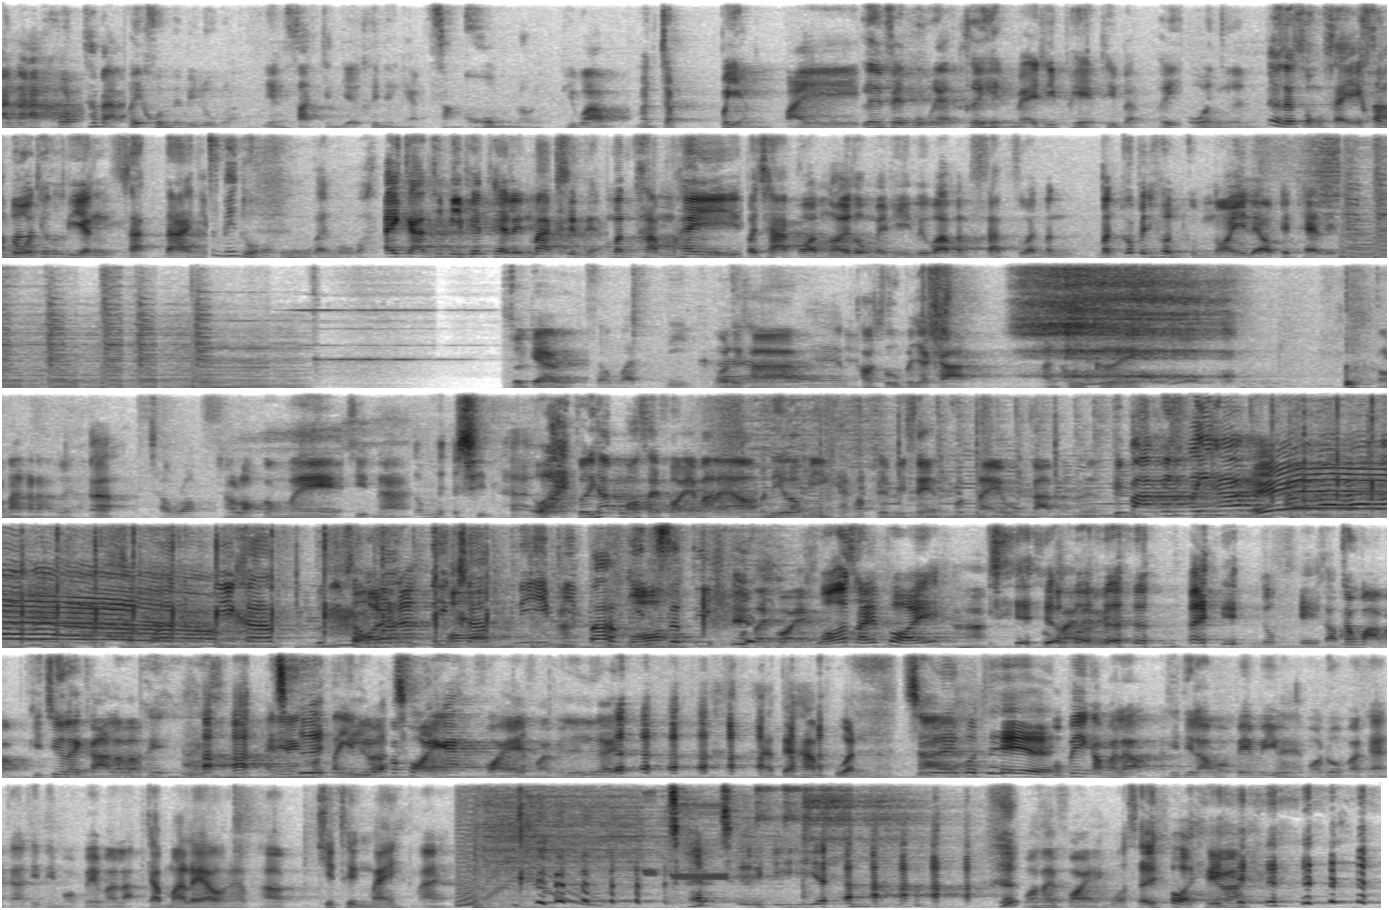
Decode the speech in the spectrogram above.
อนาคตถ้าแบบเฮ้ยคนไม่มีลูกแล้วเลี้ยงสัตว์กันเยอะขึ้นอย่างเงี้ยสังคมเราเนี่ยพี่ว่ามันจะเปลี่ยนไปเล่น Facebook เนี่ยเคยเห็นไหมไอ้ที่เพจที่แบบเฮ้ยโอนเงินเออแล้วสงสัยไอ้คอนโดที่เขาเลี้ยงสัตว์ได้เนี่ยมันไม่หนวกหูกันบอกว่าไอการที่มีเพ t เพลนมากขึ้นเนี่ยมันทำให้ประชากรน้อยลงไหมพี่ หรือว่ามันสัดส่วนมันมันก็เป็นคนกลุ่มน้อยอยู่แล้วเพ t เพลนสวนแก้วสวัสดีครับสวัสดีครับ เข้าสู่บรรยากาศอันคุ้นเคย ต้องนานขนาดนั้นเลยอะชาวร็อกชาวล็อกต้องไม่ฉีดหน้า ต้องไม่ชินหายว่ะสวัสดีครับหมอสายฝอยมาแล้ว วันนี้เรามีแขกรับเชิญพิเศษคนในวงการบันเทิงพี่ปาล์มมิสติ้งครับ สวัสดีครับ เมื่อกี้หมอเลยนะสวัสดีครับ นี่พี่ป้าล์มหมออินสติหมอสายฝอยหมอสายฝอยนะฮะสงสัยเลยไม่โอเคครับจังหวะแบบคิดชื่อรายการแล้วแบบเฮ้ยไอ้นี่ไม่คนตีเลยวะก็ฝอยไงฝอยฝอยไปเรื่อยแต่ห้ามกวนครับๆชื่อโคตรเท่เลยหมอเป้กลับมาแล้วอาทิตย์ที่แล้วหมอเป้ไม่อยู่หมอโดมมาแทนแต่อาทิตย์นี้หมอเป้มาละกลับมาแล้วครับครับ คิดถึงไหมไม่ชอบชื่อเฮียหมอสายฝอยหมอสายฝอยเท่ปะชอบชอบชอบ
